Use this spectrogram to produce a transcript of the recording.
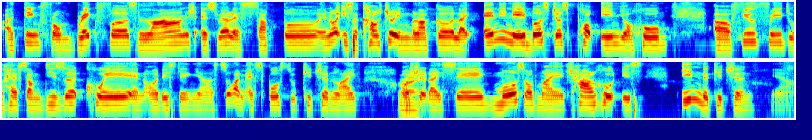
I think from breakfast, lunch, as well as supper. You know, it's a culture in Malacca. Like any neighbors just pop in your home, uh, feel free to have some dessert, kueh, and all these things. Yeah. So I'm exposed to kitchen life, or Right. should I say, most of my childhood is in the kitchen. Yeah.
